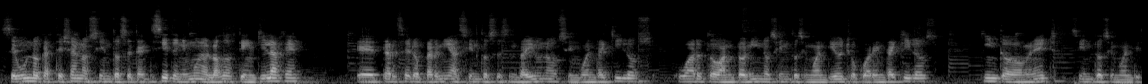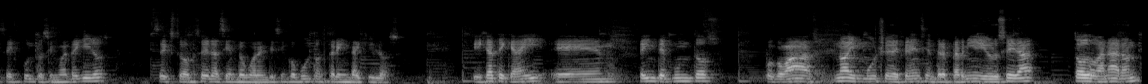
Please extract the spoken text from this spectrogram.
Segundo Castellano 177, ninguno de los dos tiene kilaje. Eh, tercero Pernía 161, 50 kilos. Cuarto Antonino 158, 40 kilos. Quinto Domenech, 156.50 kilos. Sexto Orsera, 145 puntos, 30 kilos. Fíjate que hay 20 puntos, poco más. No hay mucha diferencia entre Pernilla y Ursera. Todos ganaron.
